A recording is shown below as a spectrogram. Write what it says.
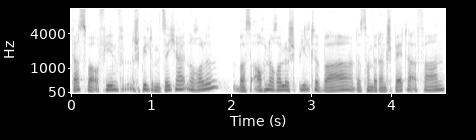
Das war auf jeden Fall, spielte mit Sicherheit eine Rolle. Was auch eine Rolle spielte, war, das haben wir dann später erfahren,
